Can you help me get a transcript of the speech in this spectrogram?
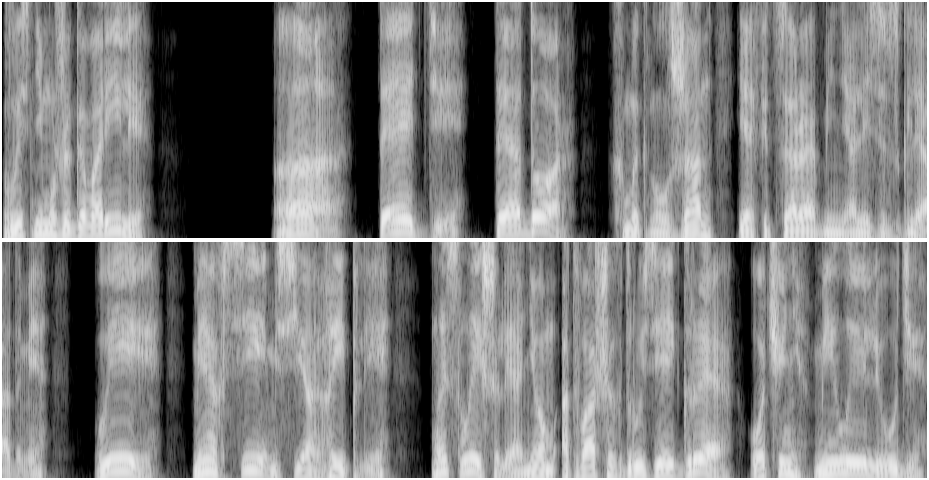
«Вы с ним уже говорили?» «А, Тедди, Теодор», — хмыкнул Жан, и офицеры обменялись взглядами. «Oui, merci, мсье Рипли. Мы слышали о нем от ваших друзей Гре. Очень милые люди,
